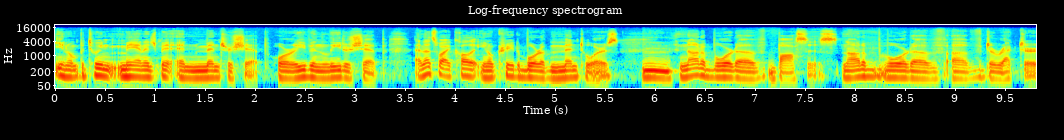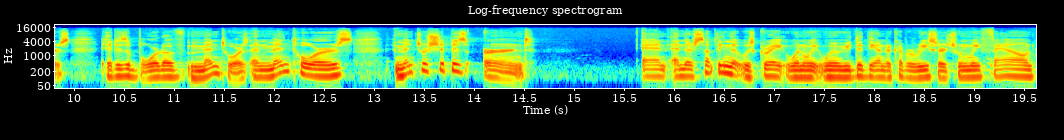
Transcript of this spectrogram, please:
you know, between management and mentorship or even leadership. And that's why I call it, you know, create a board of mentors, not a board of bosses, not a board of, of directors. It is a board of mentors. And mentors, mentorship is earned. And, and there's something that was great when we when we did the undercover research when we found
